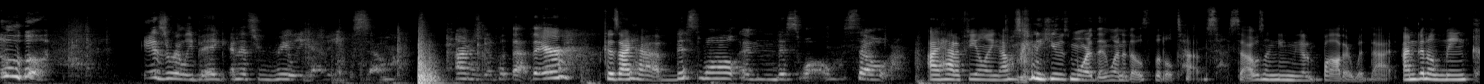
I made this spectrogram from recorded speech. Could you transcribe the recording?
Ugh. Is really big and it's really heavy, so I'm just gonna put that there because I have this wall and this wall. So I had a feeling I was going to use more than one of those little tubs. So I wasn't even going to bother with that. I'm going to link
